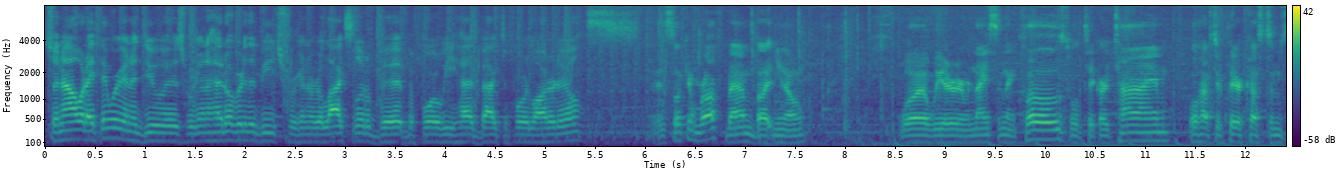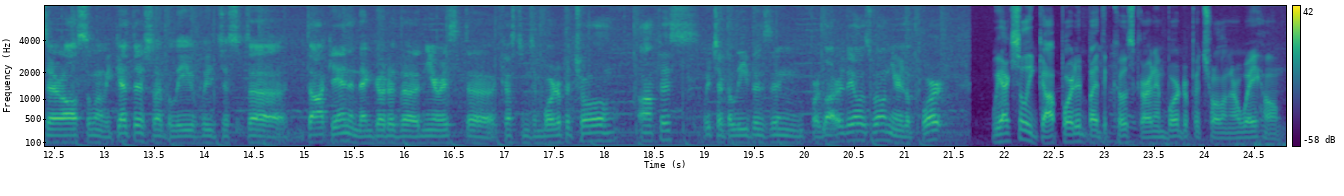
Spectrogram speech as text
So now what I think we're gonna do is we're gonna head over to the beach. We're gonna relax a little bit before we head back to Fort Lauderdale. It's looking rough, man, but you know, well, we're nice and enclosed. We'll take our time. We'll have to clear customs there also when we get there. So I believe we just uh, dock in and then go to the nearest uh, Customs and Border Patrol office, which I believe is in Fort Lauderdale as well, near the port. We actually got boarded by the Coast Guard and Border Patrol on our way home.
